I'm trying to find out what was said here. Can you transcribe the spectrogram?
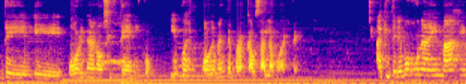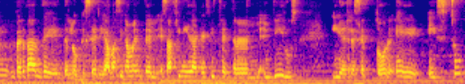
de eh, órgano sistémico y pues obviamente para causar la muerte. Aquí tenemos una imagen, ¿verdad?, de, de lo que sería básicamente esa afinidad que existe entre el, el virus y el receptor eh, ACE2.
